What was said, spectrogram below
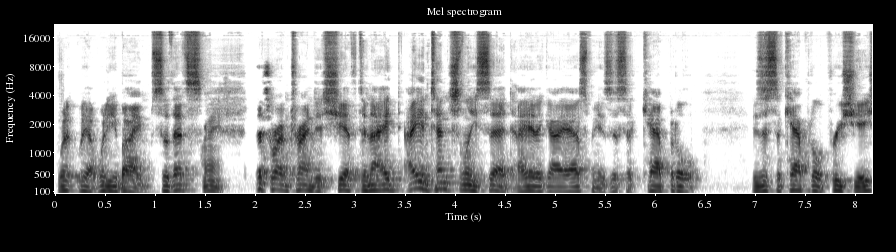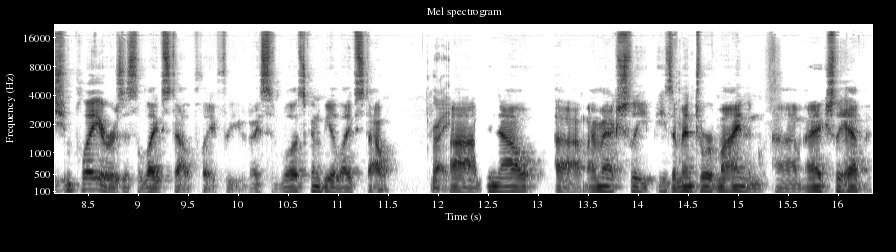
What, yeah, what are you buying? So that's right. that's where I'm trying to shift. And I I intentionally said I had a guy ask me, is this a capital is this a capital appreciation play or is this a lifestyle play for you? And I said, well, it's going to be a lifestyle. Right. Um, and now um, I'm actually he's a mentor of mine, and um, I actually have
